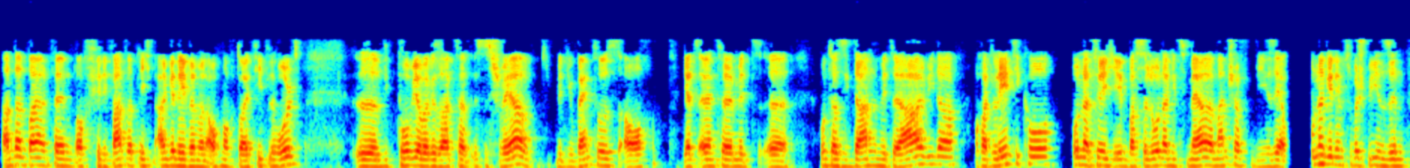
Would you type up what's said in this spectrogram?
anderen Bayern-Fan und auch für die Verantwortlichen angenehm, wenn man auch noch drei Titel holt. Äh, wie Tobi aber gesagt hat, ist es schwer mit Juventus, auch jetzt eventuell mit äh, unter Zidane mit Real wieder, auch Atletico und natürlich eben Barcelona gibt's mehrere Mannschaften, die sehr unangenehm zu bespielen sind.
